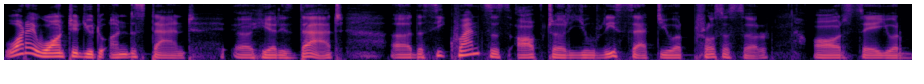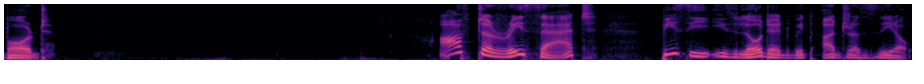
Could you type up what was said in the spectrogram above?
What I wanted you to understand uh, here is that uh, the sequences after you reset your processor or say your board. After reset, PC is loaded with address 0.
